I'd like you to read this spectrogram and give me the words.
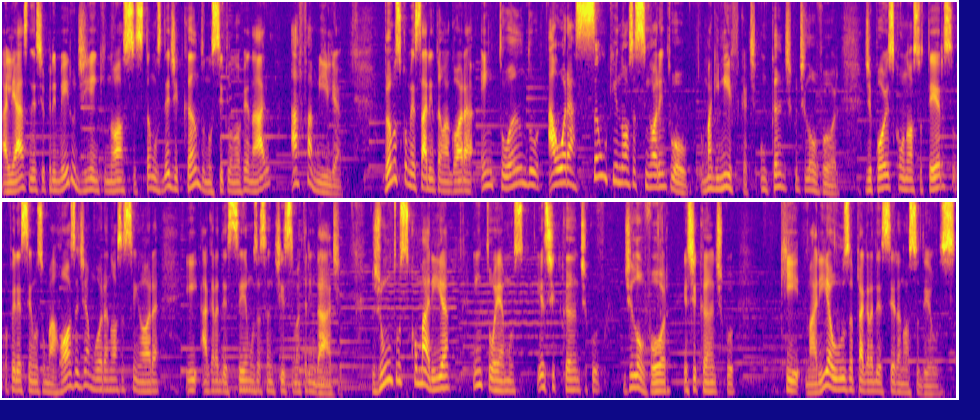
Aliás, neste primeiro dia em que nós estamos dedicando no ciclo novenário, a família. Vamos começar então agora entoando a oração que Nossa Senhora entoou, o Magnificat, um cântico de louvor. Depois, com o nosso terço, oferecemos uma rosa de amor à Nossa Senhora e agradecemos a Santíssima Trindade. Juntos com Maria, entoemos este cântico de louvor, este cântico que Maria usa para agradecer a nosso Deus.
